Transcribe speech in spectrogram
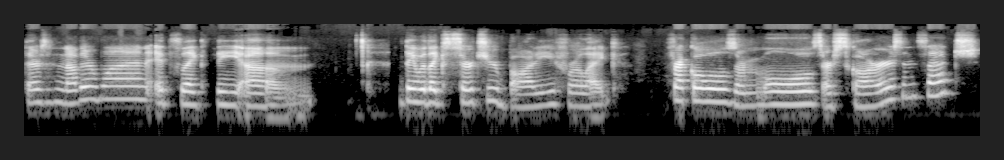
There's another one. It's like the um, they would like search your body for like freckles or moles or scars and such.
